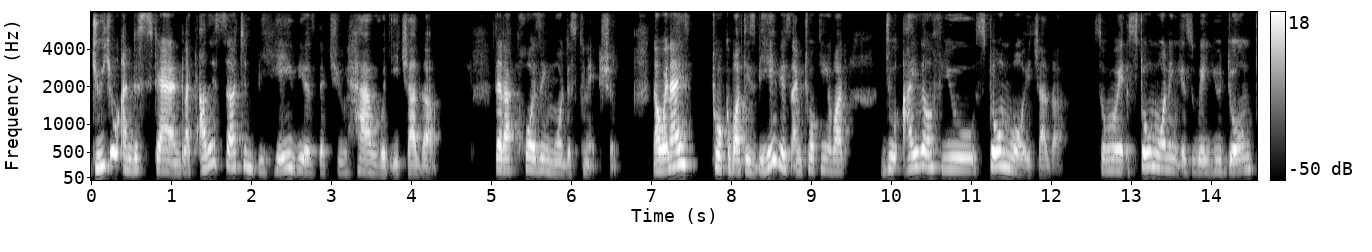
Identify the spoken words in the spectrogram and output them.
do you understand like are there certain behaviors that you have with each other that are causing more disconnection? Now when i talk about these behaviors i'm talking about do either of you stonewall each other? So stonewalling is where you don't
